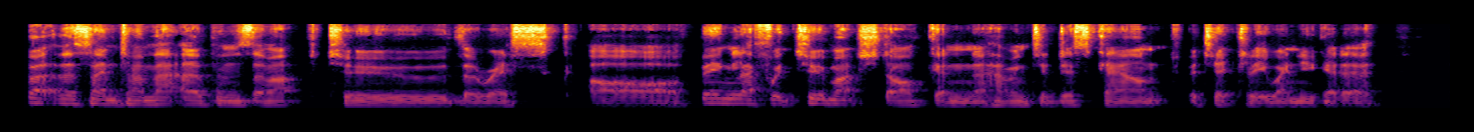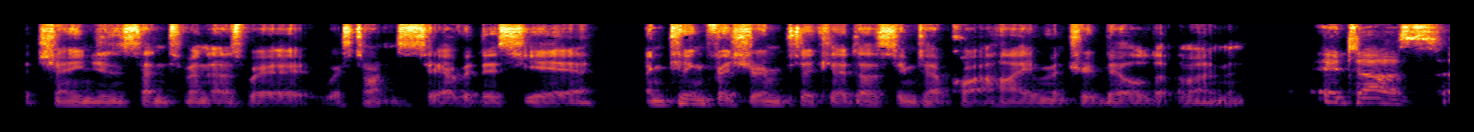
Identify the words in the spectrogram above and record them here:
But at the same time, that opens them up to the risk of being left with too much stock and having to discount, particularly when you get a, a change in sentiment as we're we're starting to see over this year. And Kingfisher in particular does seem to have quite a high inventory build at the moment. It does.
